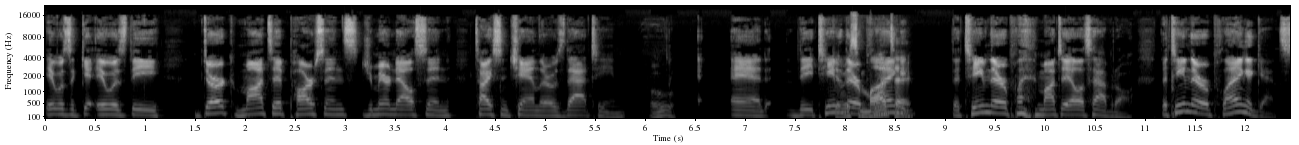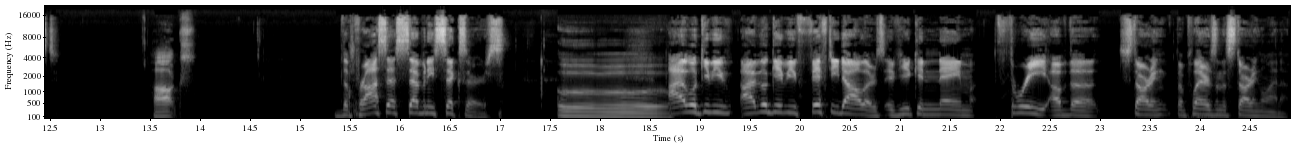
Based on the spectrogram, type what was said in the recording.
It was a, it was the Dirk, Monta Parsons, Jameer Nelson, Tyson Chandler. It was that team. Ooh. And the team they're playing. Monta. The team they were playing, Monta Ellis have it all. The team they were playing against, Hawks. The process 76ers. Ooh. I will give you I will give you fifty dollars if you can name three of the starting the players in the starting lineup.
